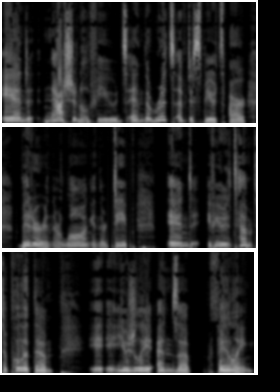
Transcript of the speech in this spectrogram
and national feuds and the roots of disputes are bitter and they're long and they're deep and if you attempt to pull at them it, it usually ends up failing.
